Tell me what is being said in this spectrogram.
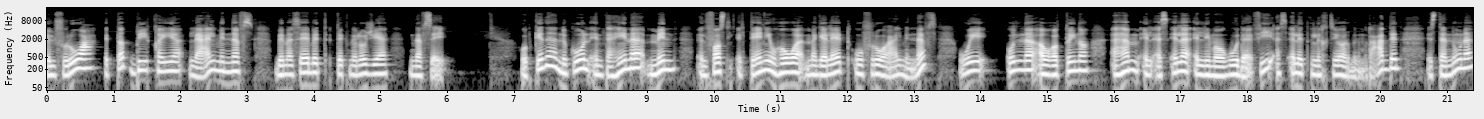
الفروع التطبيقية لعلم النفس بمثابة تكنولوجيا نفسية. وبكده نكون انتهينا من الفصل التاني وهو مجالات وفروع علم النفس وقلنا أو غطينا أهم الأسئلة اللي موجودة في أسئلة الاختيار من متعدد استنونا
